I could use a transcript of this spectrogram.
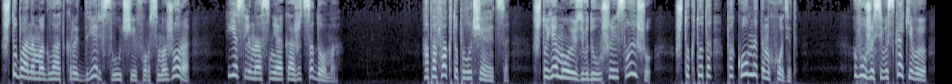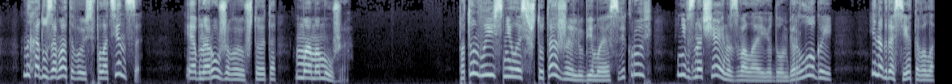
чтобы она могла открыть дверь в случае форс-мажора, если нас не окажется дома. А по факту получается, что я моюсь в душе и слышу, что кто-то по комнатам ходит. В ужасе выскакиваю, на ходу заматываюсь в полотенце и обнаруживаю, что это мама мужа. Потом выяснилось, что та же любимая свекровь невзначай назвала ее дом берлогой, иногда сетовала,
